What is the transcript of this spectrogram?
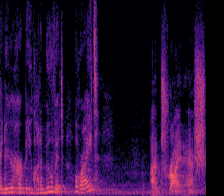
I know you're hurt, but you gotta move it, all right? I'm trying, Ash.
